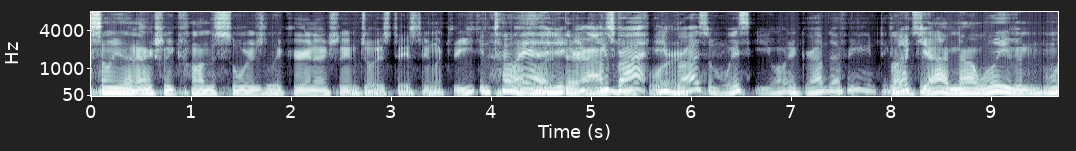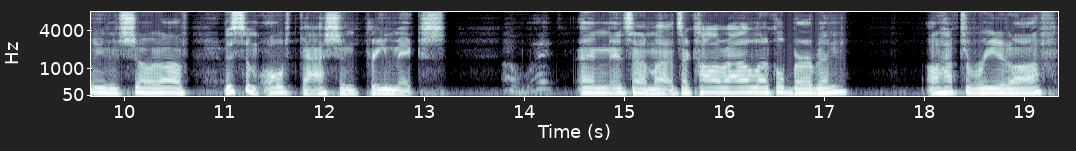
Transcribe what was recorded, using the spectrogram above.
somebody that actually connoisseurs liquor and actually enjoys tasting liquor, you can tell Oh yeah, you, they're you- you asking brought for. you brought some whiskey. You want me to grab that for you? You Look, yeah, no, we'll even we'll even show it off. This is some old fashioned premix, Oh what? and it's um uh, it's a Colorado local bourbon. I'll have to read it off.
